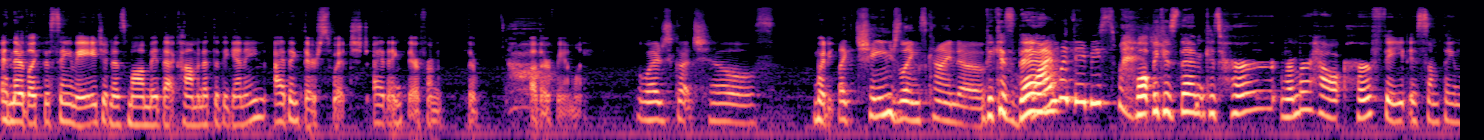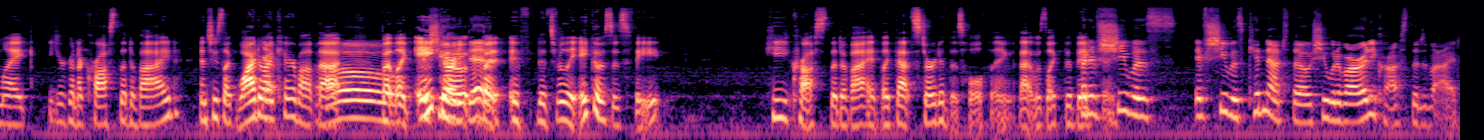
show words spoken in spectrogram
and they're like the same age, and his mom made that comment at the beginning. I think they're switched. I think they're from the other family. Oh, I just got chills. What? you- Like changelings, kind of. because then, Why would they be switched? well, because then, because her, remember how her fate is something like you're gonna cross the divide, and she's like, why do I care about that? Oh, but like and she already Aiko, did. but if it's really Akos's fate, he crossed the divide. Like that started this whole thing. That was like the big. But if thing. she was if she was kidnapped though, she would have already crossed the divide.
